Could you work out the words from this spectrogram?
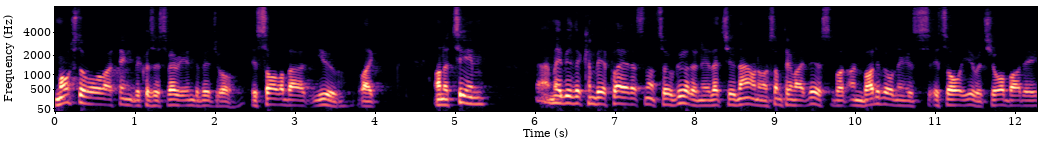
most of all, I think because it's very individual, it's all about you. Like on a team, uh, maybe there can be a player that's not so good and he lets you down or something like this. But on bodybuilding, it's, it's all you. It's your body.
